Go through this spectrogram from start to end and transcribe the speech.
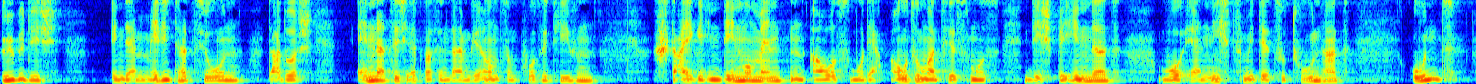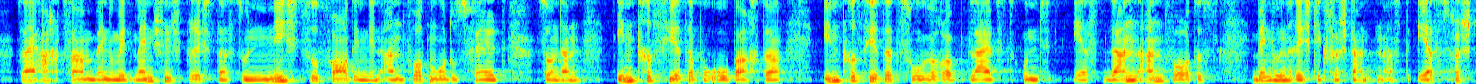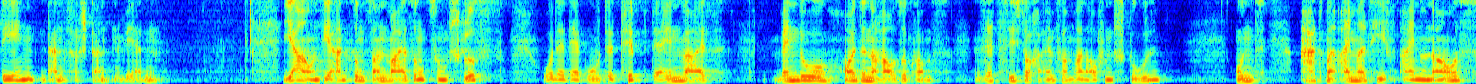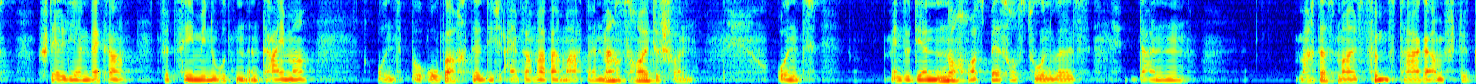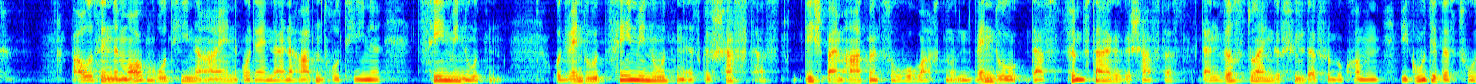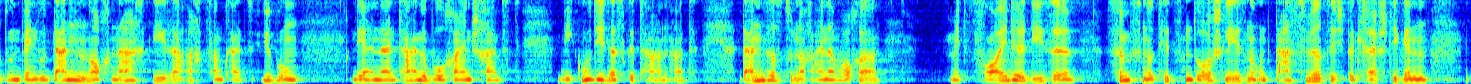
Übe dich in der Meditation, dadurch ändert sich etwas in deinem Gehirn zum Positiven. Steige in den Momenten aus, wo der Automatismus dich behindert wo er nichts mit dir zu tun hat. Und sei achtsam, wenn du mit Menschen sprichst, dass du nicht sofort in den Antwortmodus fällst, sondern interessierter Beobachter, interessierter Zuhörer bleibst und erst dann antwortest, wenn du ihn richtig verstanden hast. Erst verstehen, dann verstanden werden. Ja, und die Handlungsanweisung zum Schluss oder der gute Tipp, der Hinweis, wenn du heute nach Hause kommst, setz dich doch einfach mal auf den Stuhl und atme einmal tief ein und aus, stell dir einen Wecker für 10 Minuten, einen Timer und beobachte dich einfach mal beim Atmen. Mach es heute schon. Und wenn du dir noch was Besseres tun willst, dann mach das mal fünf Tage am Stück. Bau es in eine Morgenroutine ein oder in deine Abendroutine. Zehn Minuten. Und wenn du zehn Minuten es geschafft hast, dich beim Atmen zu beobachten und wenn du das fünf Tage geschafft hast, dann wirst du ein Gefühl dafür bekommen, wie gut dir das tut. Und wenn du dann noch nach dieser Achtsamkeitsübung dir in dein Tagebuch reinschreibst, wie gut dir das getan hat, dann wirst du nach einer Woche mit Freude diese fünf Notizen durchlesen und das wird dich bekräftigen,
